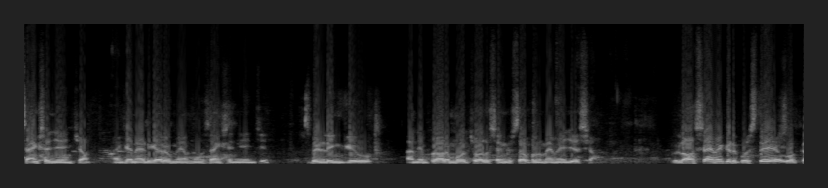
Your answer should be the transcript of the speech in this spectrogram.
శాంక్షన్ చేయించాం. వెంకయ్యనాయుడు గారు మేము శాంక్షన్ చేయించి బిల్డింగ్ అన్ని ప్రారంభోత్సవాలు శంకుస్థాపనలు మేమే చేసాం లాస్ట్ టైం ఇక్కడికి వస్తే ఒక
